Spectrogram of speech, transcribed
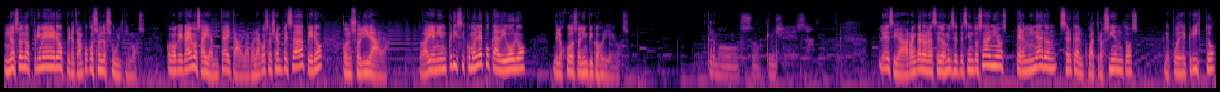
no son los primeros, pero tampoco son los últimos. Como que caemos ahí a mitad de tabla, con la cosa ya empezada, pero consolidada. Todavía ni en crisis, como en la época de oro de los Juegos Olímpicos griegos. Qué hermoso, qué belleza. Le decía, arrancaron hace 2700 años, terminaron cerca del 400 después de Cristo,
